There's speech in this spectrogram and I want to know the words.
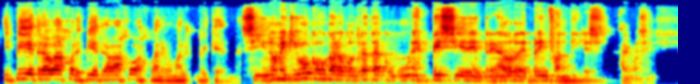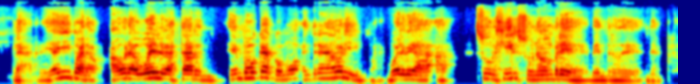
y pide trabajo, le pide trabajo a Juan Román Riquelme. Si no me equivoco, Boca lo contrata como una especie de entrenador de preinfantiles, algo así. Claro, y ahí, bueno, ahora vuelve a estar en Boca como entrenador y vuelve a, surgir su nombre dentro del club.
